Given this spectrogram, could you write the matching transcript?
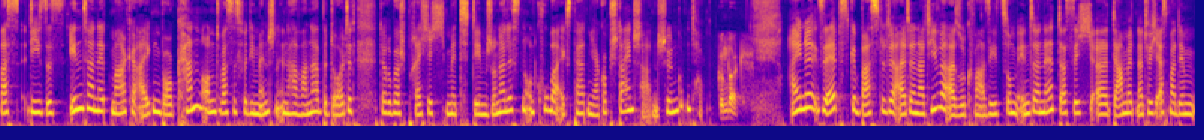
Was dieses Internetmarke Eigenbau kann und was es für die Menschen in Havanna bedeutet, darüber spreche ich mit dem Journalisten und Kuba-Experten Jakob Steinschaden. Schönen guten Tag. Guten Tag. Eine selbst gebastelte Alternative Alternative also quasi zum Internet, das sich äh, damit natürlich erstmal dem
